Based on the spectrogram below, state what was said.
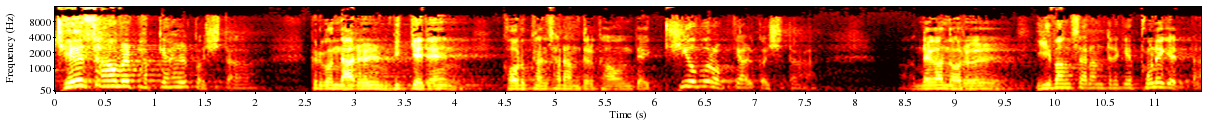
제 사함을 받게 할 것이다. 그리고 나를 믿게 된 거룩한 사람들 가운데 기업을 얻게 할 것이다. 내가 너를 이방 사람들에게 보내겠다.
